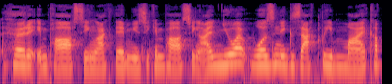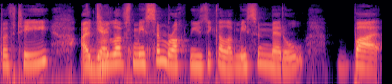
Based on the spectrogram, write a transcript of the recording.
heard it in passing, like their music in passing, I knew it wasn't exactly my cup of tea. I do Yep. love me some rock music, I love me some metal, but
